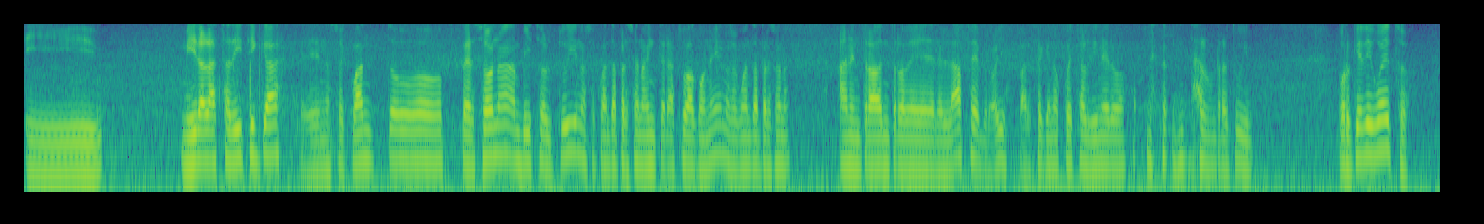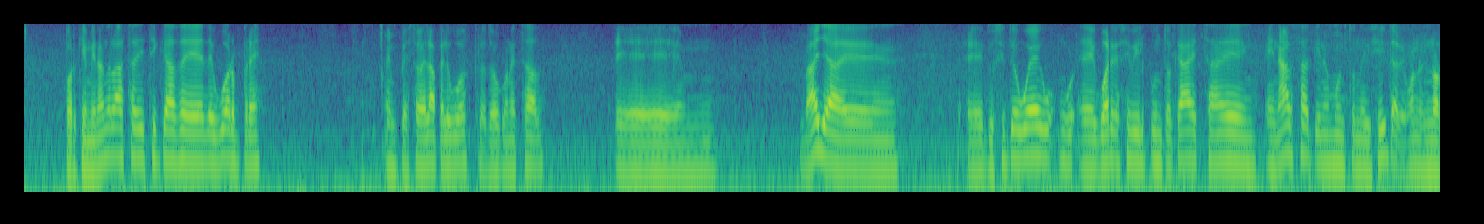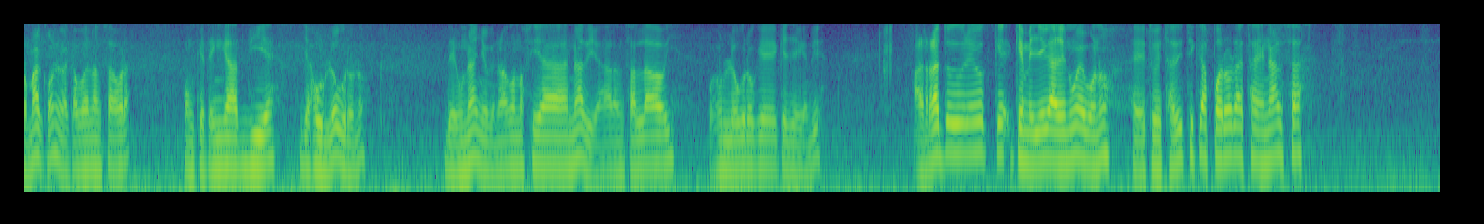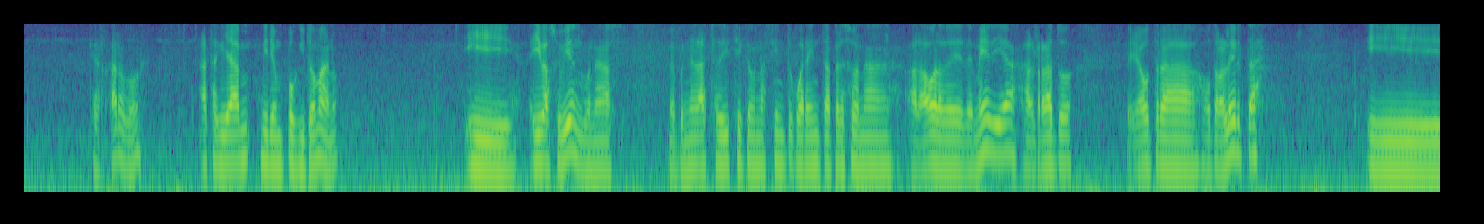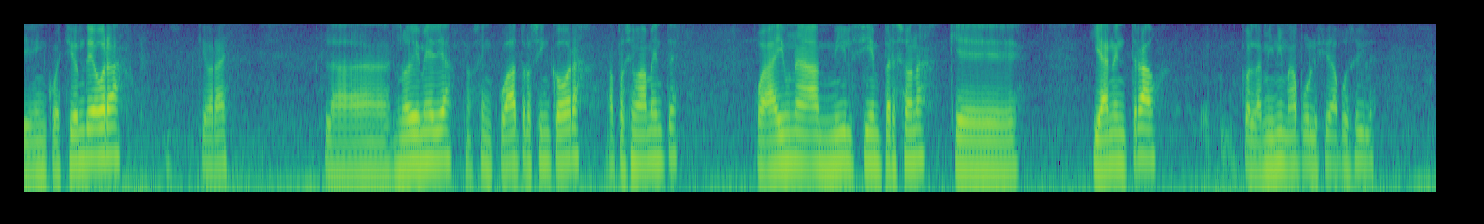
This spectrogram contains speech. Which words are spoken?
y mira la estadística, eh, no sé cuántas personas han visto el tweet, no sé cuántas personas han interactuado con él, no sé cuántas personas han entrado dentro del enlace, pero oye, parece que nos cuesta el dinero dar un retweet. ¿Por qué digo esto? Porque mirando las estadísticas de, de WordPress, empezó el Apple Watch, que lo tengo conectado. Eh, vaya, eh, eh, tu sitio web eh, guardiacivil.k está en, en, alza, tiene un montón de visitas. Bueno, es normal, con lo acabo de lanzar ahora, aunque tenga 10, ya es un logro, ¿no? De un año que no la conocía nadie, a lanzarla hoy, pues es un logro que, que llegue en 10. Al rato creo que, que, me llega de nuevo, ¿no? Eh, tus estadísticas por hora están en alza. Qué raro, ¿no? Hasta que ya mire un poquito más, ¿no? Y iba subiendo, unas, me ponía la estadística unas 140 personas a la hora de, de media, al rato otra, otra alerta. Y en cuestión de horas, ¿qué hora es? Las 9 y media, no sé, en 4 o 5 horas aproximadamente, pues hay unas 1100 personas que, que han entrado, con la mínima publicidad posible,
